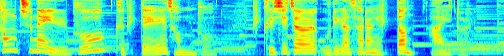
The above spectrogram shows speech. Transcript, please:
청춘의 일부, 그때의 전부. 그 시절 우리가 사랑했던 아이돌.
